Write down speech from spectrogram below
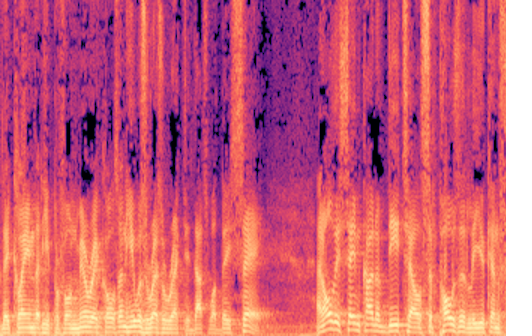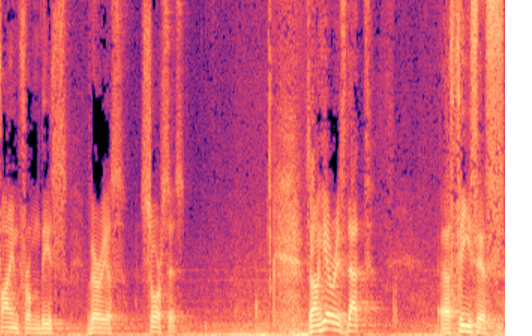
they claim that he performed miracles, and he was resurrected. That's what they say. And all these same kind of details, supposedly, you can find from these various sources. So here is that uh, thesis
